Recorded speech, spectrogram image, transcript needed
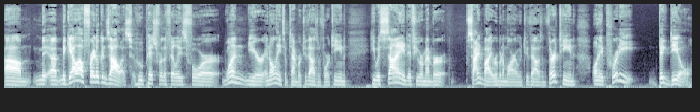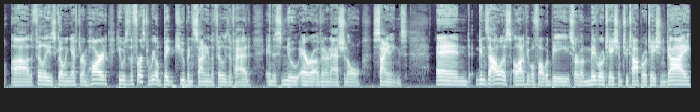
Um, uh, Miguel Alfredo Gonzalez, who pitched for the Phillies for one year and only in September 2014, he was signed, if you remember, signed by Ruben Amaro in 2013 on a pretty big deal. Uh, the Phillies going after him hard. He was the first real big Cuban signing the Phillies have had in this new era of international signings. And Gonzalez, a lot of people thought would be sort of a mid rotation to top rotation guy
